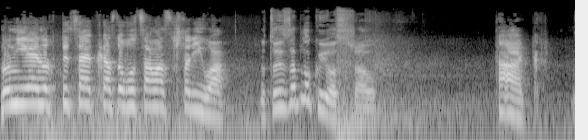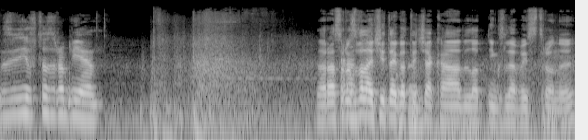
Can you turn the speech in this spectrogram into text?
No nie, no ty setka znowu sama strzeliła. No to jest zablokuj ostrzał. Tak. z- Już to zrobiłem. Zaraz Teraz rozwalę ci tego potem. tyciaka lotnik z lewej strony.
